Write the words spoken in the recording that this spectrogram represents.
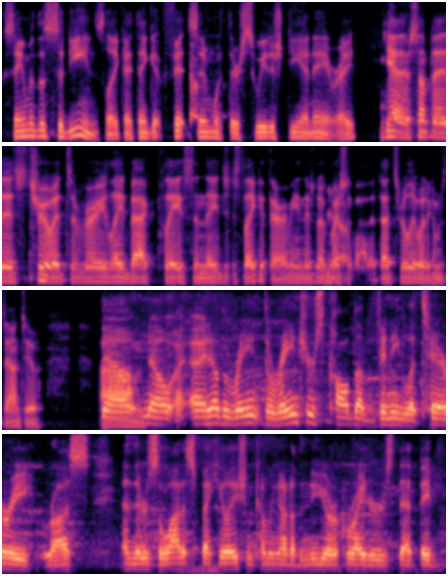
Same with the Sedins. Like, I think it fits in with their Swedish DNA, right? Yeah, there's something. It's true. It's a very laid back place, and they just like it there. I mean, there's no question about it. That's really what it comes down to. No, um, no, I, I know the Rain, the Rangers called up Vinni Lettieri, Russ, and there's a lot of speculation coming out of the New York writers that they've, you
